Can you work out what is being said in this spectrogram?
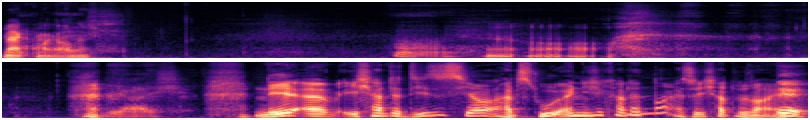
Merkt man gar nicht. Schwierig. Nee, äh, ich hatte dieses Jahr. Hattest du eigentlich einen Kalender? Also ich hatte wieder einen. Nee,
